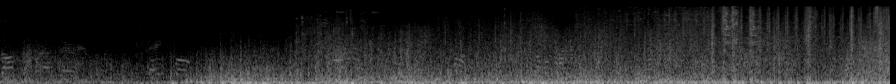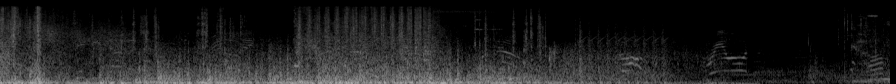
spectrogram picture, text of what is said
Something around there. Stay focused. Taking damage. Reloading. Reloading. Come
